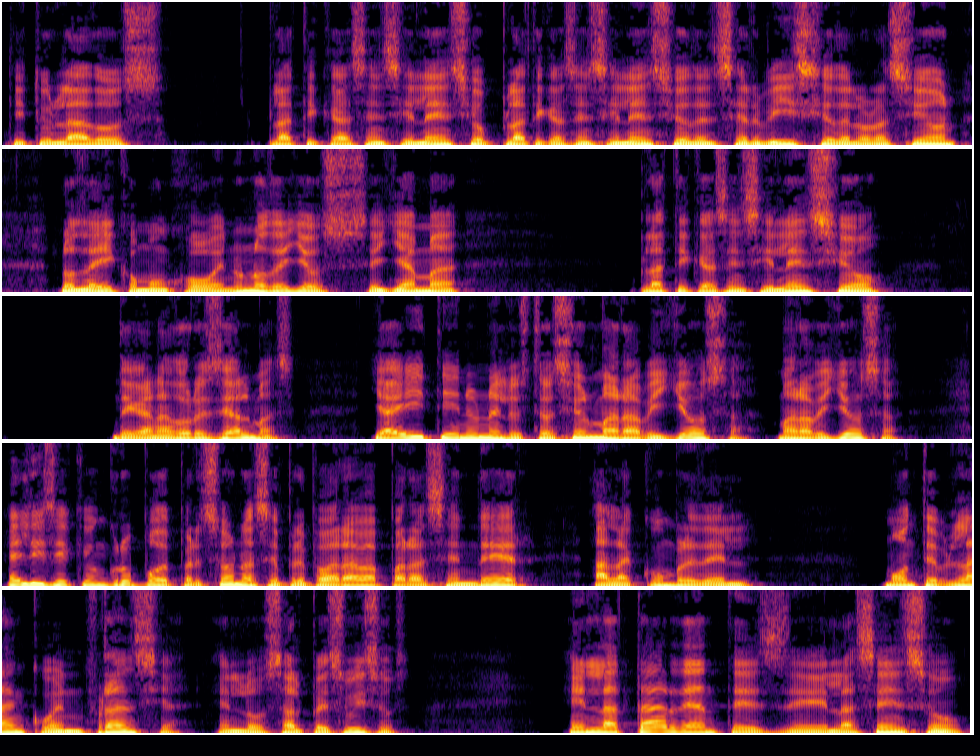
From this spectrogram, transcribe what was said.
titulados Pláticas en silencio, pláticas en silencio del servicio, de la oración. Los leí como un joven. Uno de ellos se llama Pláticas en silencio de ganadores de almas. Y ahí tiene una ilustración maravillosa, maravillosa. Él dice que un grupo de personas se preparaba para ascender a la cumbre del Monte Blanco en Francia, en los Alpes suizos. En la tarde antes del ascenso,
